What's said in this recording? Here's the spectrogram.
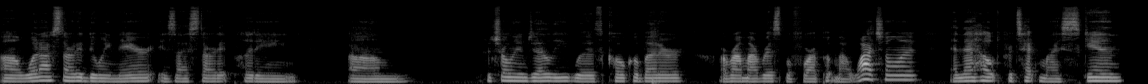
uh, what i started doing there is i started putting um, petroleum jelly with cocoa butter around my wrist before i put my watch on and that helped protect my skin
